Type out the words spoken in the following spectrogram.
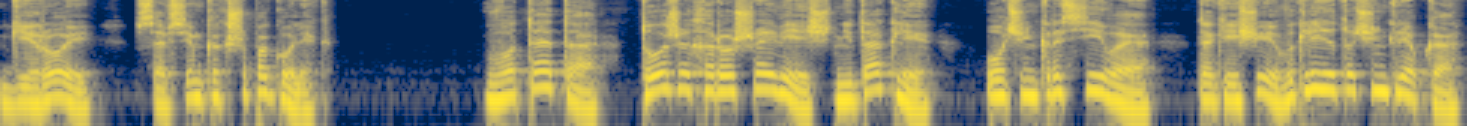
Герой совсем как шопоголик. Вот это тоже хорошая вещь, не так ли? Очень красивая, так еще и выглядит очень крепко.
